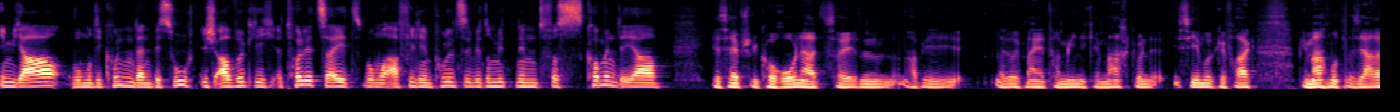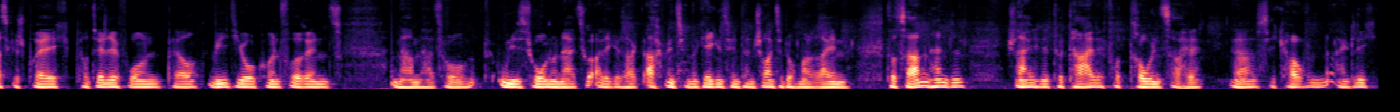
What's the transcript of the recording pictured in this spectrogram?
im Jahr, wo man die Kunden dann besucht, ist auch wirklich eine tolle Zeit, wo man auch viele Impulse wieder mitnimmt fürs kommende Jahr. Ja, selbst in Corona-Zeiten habe ich natürlich meine Termine gemacht und sie immer gefragt, wie machen wir das Jahresgespräch per Telefon, per Videokonferenz. Und haben halt so unison und nahezu alle gesagt, ach, wenn Sie in der Gegend sind, dann schauen Sie doch mal rein. Der Samenhandel ist eigentlich eine totale Vertrauenssache. Ja, sie kaufen eigentlich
